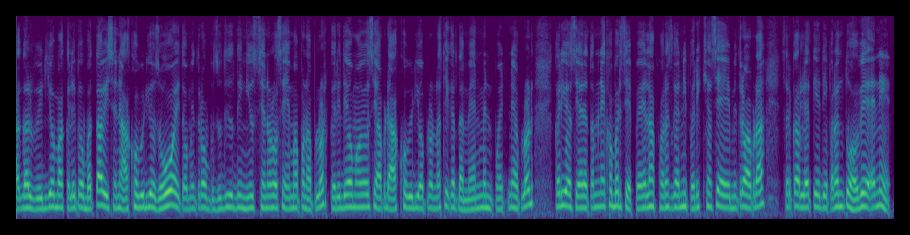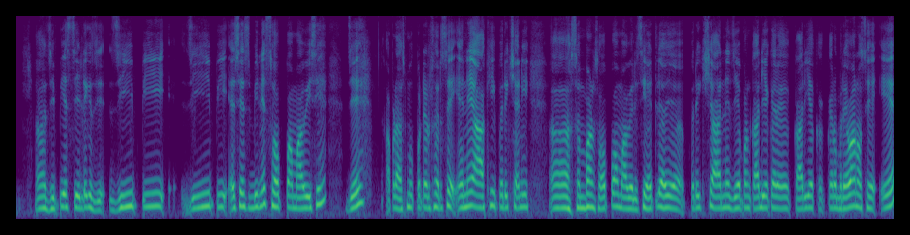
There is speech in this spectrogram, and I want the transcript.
આગળ વિડીયોમાં ક્લિપો બતાવીશ અને આખો વીડિયો જોવો હોય તો મિત્રો, જુદી જુદી ન્યૂઝ ચેનલો છે એમાં પણ અપલોડ કરી દેવામાં આવ્યો છે. આપણે આખો વીડિયો અપલોડ નથી કરતા મેન મેન પોઈન્ટને અપલોડ કર્યો છે. અને તમને ખબર છે, પહેલાં ફરજગારની પરીક્ષા છે એ મિત્રો આપણા સરકાર લેતી હતી. પરંતુ હવે એને જીપીએસસી એટલે કે જીપી જીપીએસએસબીને સોંપવામાં આવી છે, જે આપણા હસમુખ પટેલ સર છે, એને આખી પરીક્ષાની સંભાળ સોંપવામાં આવેલી છે. એટલે પરીક્ષા અને જે પણ કાર્ય કાર્યક્રમ રહેવાનો છે, એ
